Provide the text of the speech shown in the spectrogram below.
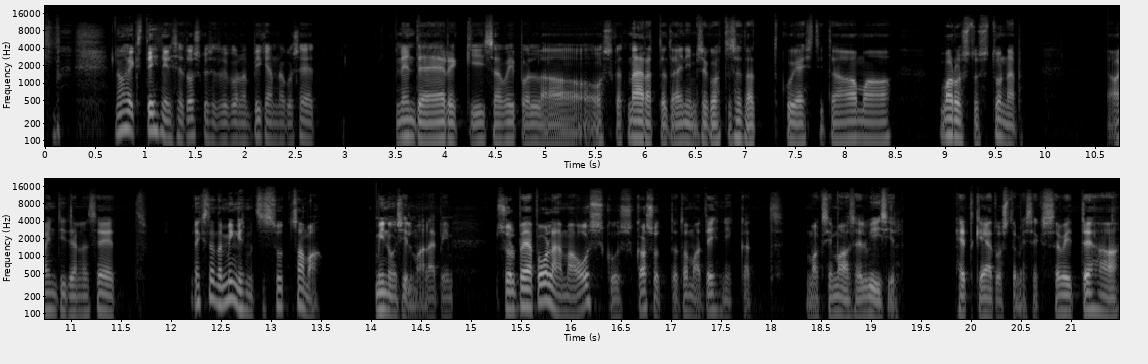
noh, eks tehnilised oskused võib-olla on pigem nagu see, et nende järgi sa võib-olla oskad määratleda inimese kohta seda, et kui hästi ta oma varustust tunneb. andidel on see, et eks nad on mingis mõttes suht sama, minu silma läbi sul peab olema oskus kasutada oma tehnikat maksimaalsel viisil hetke jäädvustamiseks, sa võid teha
